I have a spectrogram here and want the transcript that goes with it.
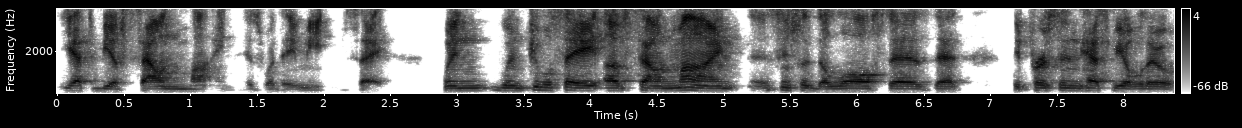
you have to be of sound mind is what they mean say when when people say of sound mind essentially the law says that the person has to be able to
